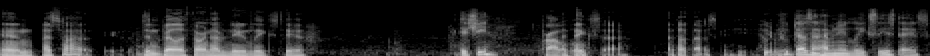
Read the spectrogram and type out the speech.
and I saw didn't Bella Thorne have nude leaks too? Did she? Probably. I think so. I thought that was he, Who, he- who doesn't have new leaks these days?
